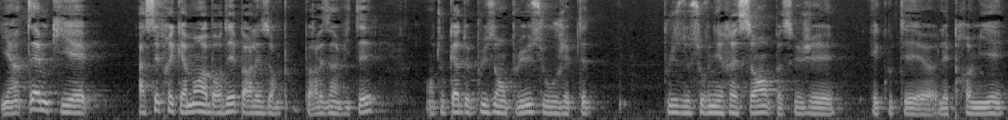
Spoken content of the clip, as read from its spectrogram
il y a un thème qui est assez fréquemment abordé par les, par les invités, en tout cas de plus en plus, où j'ai peut-être plus de souvenirs récents parce que j'ai écouté euh, les premiers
